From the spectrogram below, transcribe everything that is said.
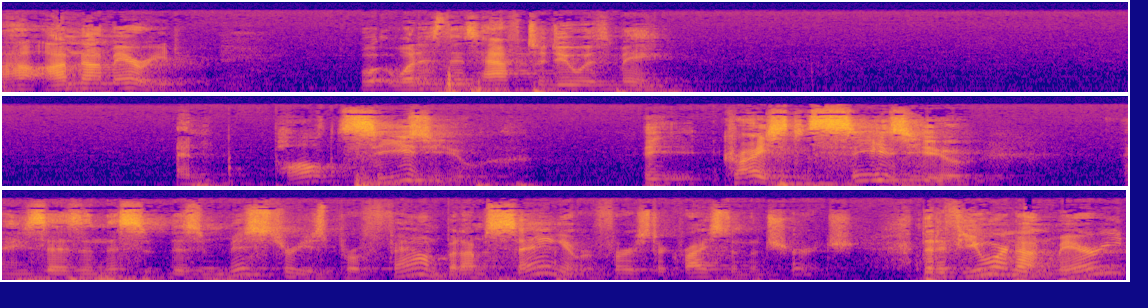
I'm not married. What, what does this have to do with me? And Paul sees you. He, Christ sees you. And he says, and this, this mystery is profound, but I'm saying it refers to Christ and the church. That if you are not married,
